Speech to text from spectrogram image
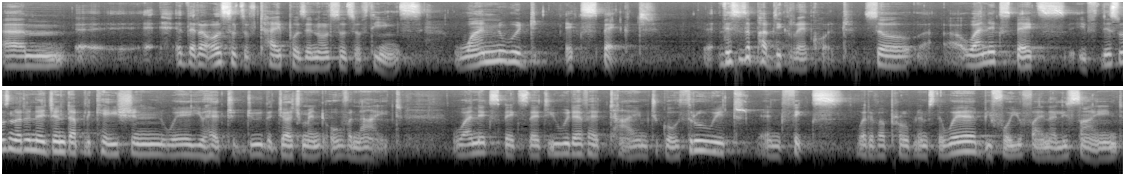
Um, uh, there are all sorts of typos and all sorts of things. One would expect, this is a public record, so uh, one expects if this was not an agent application where you had to do the judgment overnight, one expects that you would have had time to go through it and fix whatever problems there were before you finally signed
